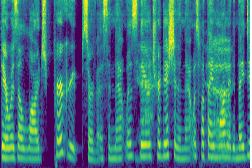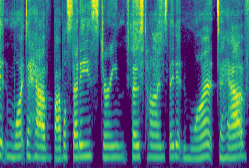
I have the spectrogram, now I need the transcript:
there was a large prayer group service, and that was their tradition, and that was what they wanted. And they didn't want to have Bible studies during those times. They didn't want to have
